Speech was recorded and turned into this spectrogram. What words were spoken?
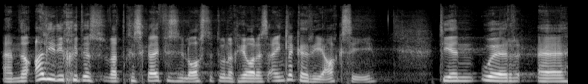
Ehm um, nou al hierdie goeders wat geskryf is in die laaste 20 jaar is eintlik 'n reaksie teenoor 'n uh,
